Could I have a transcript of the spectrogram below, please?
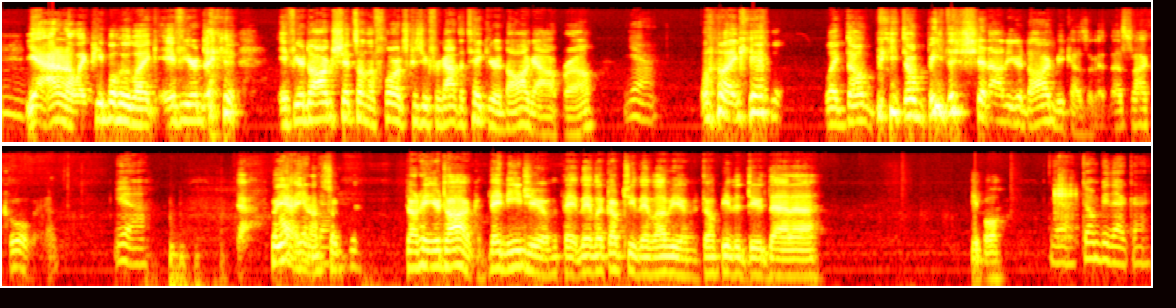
Mhm. yeah, I don't know. Like people who like if your if your dog shits on the floor, it's because you forgot to take your dog out, bro. Yeah. like like don't beat don't beat the shit out of your dog because of it. That's not cool, man. Yeah. Yeah, but yeah, you know, that. so don't hit your dog. They need you. They they look up to you. They love you. Don't be the dude that uh people. Yeah. Don't be that guy.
